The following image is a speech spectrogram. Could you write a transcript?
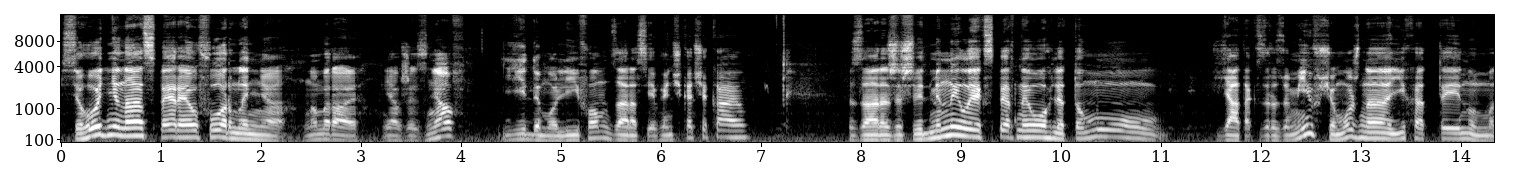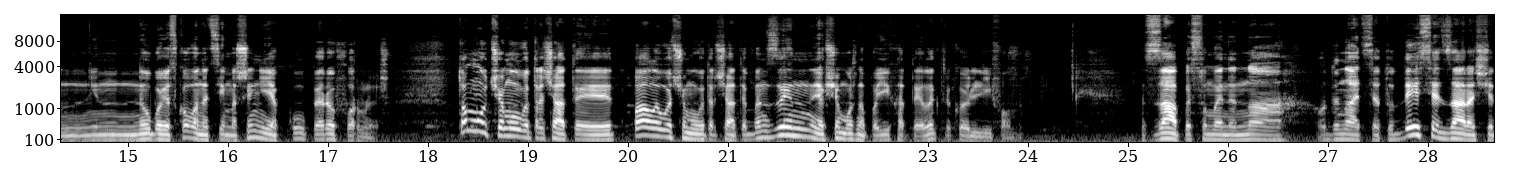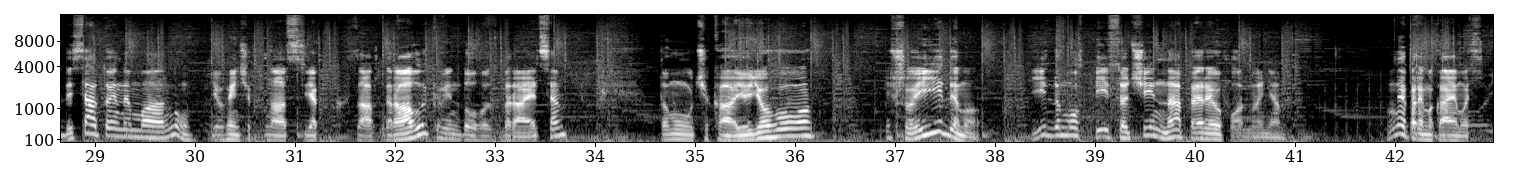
Сьогодні у нас переоформлення. Номера я вже зняв. Їдемо ліфом. Зараз Євгенчика чекаю. Зараз же ж відмінили експертний огляд, тому я так зрозумів, що можна їхати ну, не обов'язково на цій машині, яку переоформлюєш. Тому чому витрачати паливо, чому витрачати бензин, якщо можна поїхати електрикою ліфом. Запис у мене на 11.10, зараз ще 10 нема. Ну, Євгенчик у нас, як завжди, равлик, він довго збирається. Тому чекаю його. І що, і їдемо? Їдемо в Пісочі на переоформлення. Не перемикаємось.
